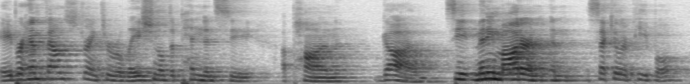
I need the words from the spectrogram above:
Abraham found strength through relational dependency upon God. See, many modern and secular people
